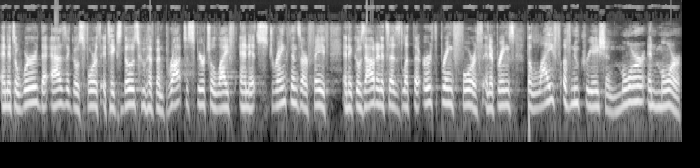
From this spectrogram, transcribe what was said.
And it's a word that, as it goes forth, it takes those who have been brought to spiritual life and it strengthens our faith. And it goes out and it says, Let the earth bring forth. And it brings the life of new creation more and more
